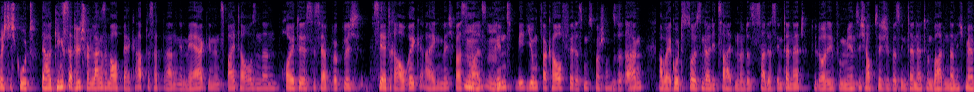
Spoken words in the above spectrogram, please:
richtig gut. Da ging es natürlich schon langsam auch bergab, das hat man gemerkt in den 2000ern. Heute ist es ja wirklich sehr traurig eigentlich, was so mm, als mm. Printmedium verkauft wird, das muss man schon so sagen. Aber gut, so sind halt die Zeiten und das ist halt das Internet. Die Leute informieren sich hauptsächlich über das Internet und warten dann nicht mehr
